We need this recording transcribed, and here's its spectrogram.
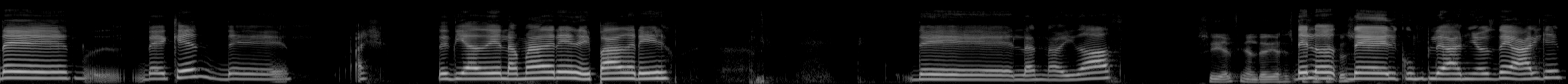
de de qué de ay, de día de la madre de padre de la navidad Sí, el final de días de lo, específicos. del cumpleaños de alguien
